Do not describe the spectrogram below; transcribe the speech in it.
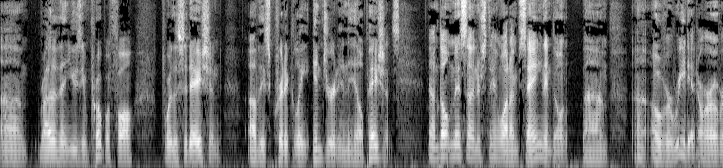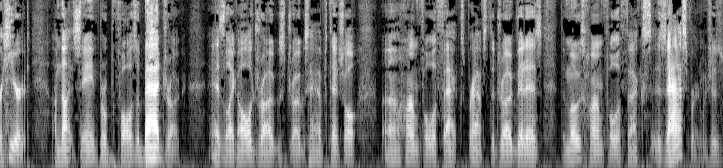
um, rather than using propofol for the sedation of these critically injured and ill patients. Now, don't misunderstand what I'm saying and don't um, uh, overread it or overhear it. I'm not saying propofol is a bad drug. As like all drugs, drugs have potential uh, harmful effects. Perhaps the drug that has the most harmful effects is aspirin, which is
